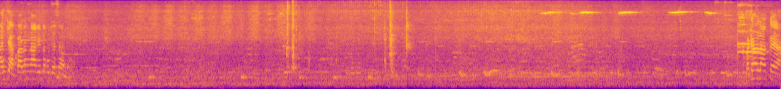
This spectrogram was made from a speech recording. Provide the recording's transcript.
Andiyan, parang nakita ko dyan sa ano. Magkano lahat kaya?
